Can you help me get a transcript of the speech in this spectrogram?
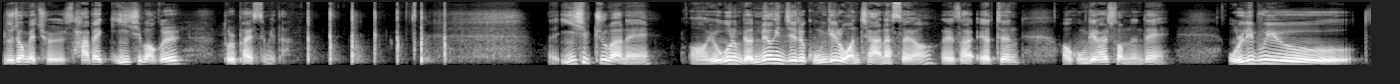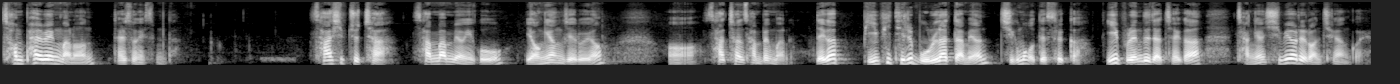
누적 매출 420억을 돌파했습니다. 20주 만에 어, 요거는 몇 명인지를 공개를 원치 않았어요. 그래서 여튼 어, 공개를 할 수 없는데 올리브유 1,800만 원 달성했습니다. 40주 차 3만 명이고 영양제로요. 어, 4,300만 원. 내가 BPT를 몰랐다면 지금은 어땠을까? 이 브랜드 자체가 작년 12월에 런칭한 거예요.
